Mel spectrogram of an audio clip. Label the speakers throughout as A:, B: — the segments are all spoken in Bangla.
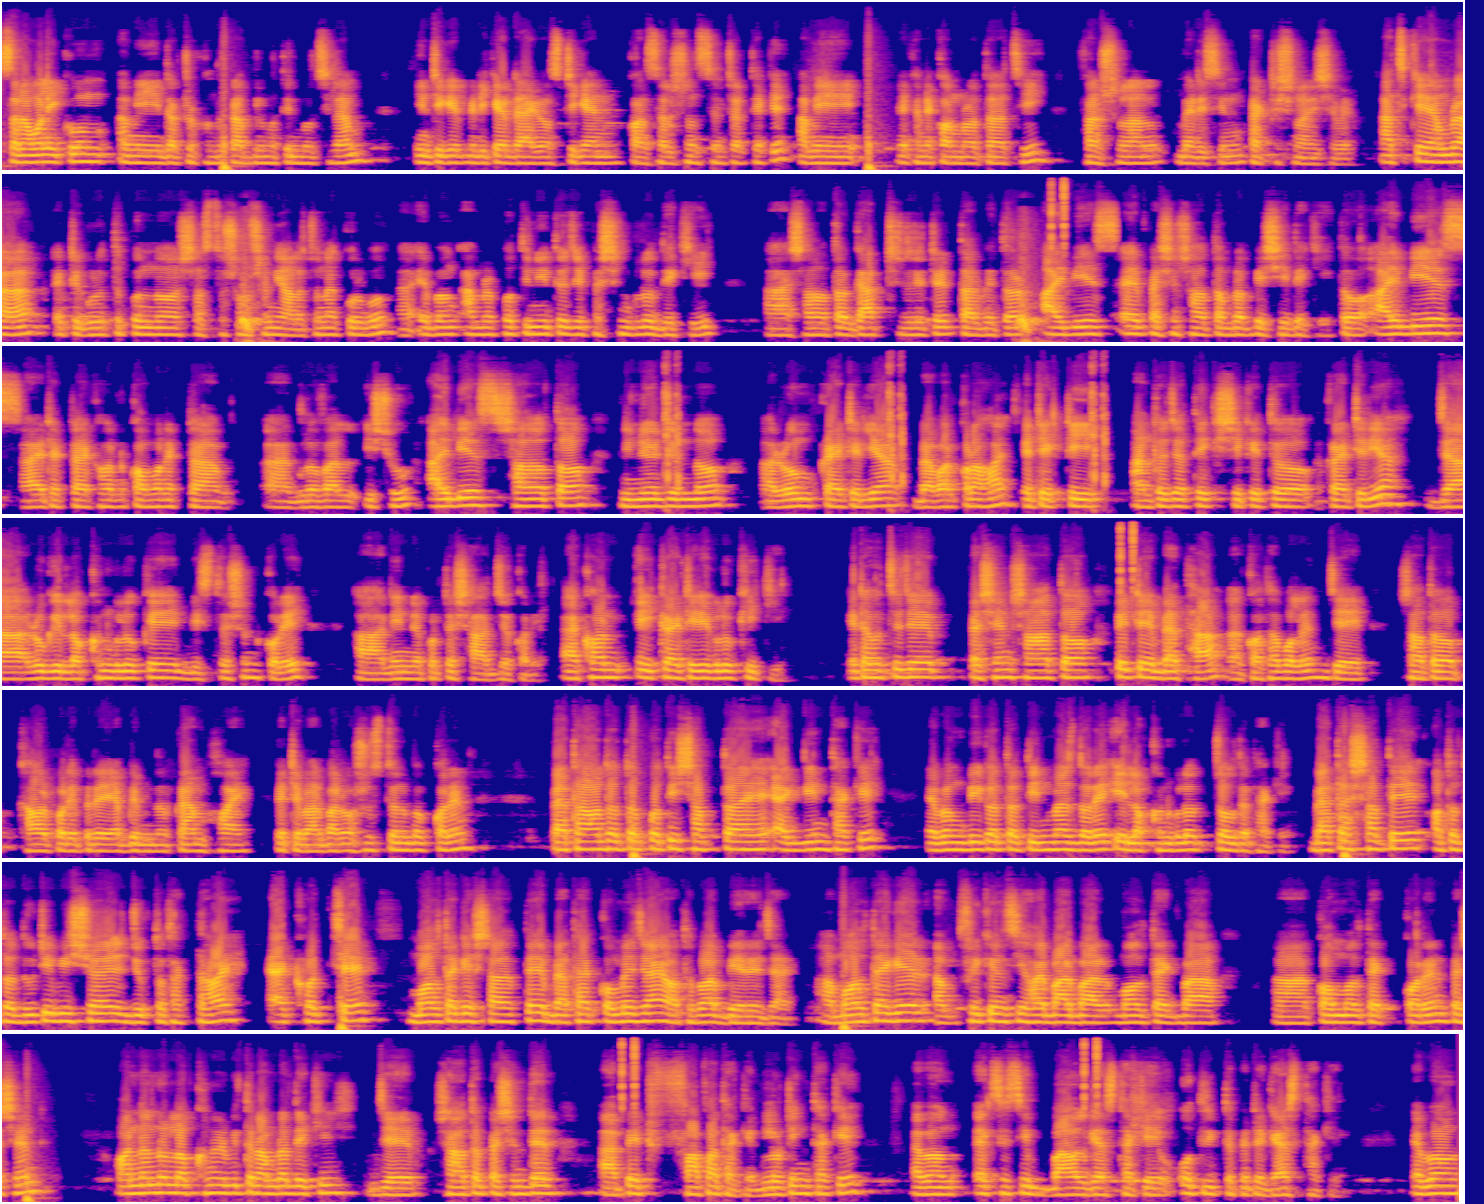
A: আসসালামু আলাইকুম। আমি ডক্টর খন্দকার আব্দুল মতিন বলছিলাম integrate medical diagnostic and consultation centre থেকে। আমি এখানে কর্মরত আছি ফাংশনাল মেডিসিন প্র্যাকটিশনার হিসেবে। আজকে আমরা একটি গুরুত্বপূর্ণ স্বাস্থ্য সমস্যা নিয়ে আলোচনা করব, এবং আমরা প্রতিনিয়ত যে পেশেন্টগুলো দেখি সাধারণত গাট রিলেটেড তার ভিতর আইবিএস এর পেশেন্ট সাধারণত আমরা বেশি দেখি। তো আইবিএস এটা একটা এখন কমন একটা গ্লোবাল ইস্যু আইবিএস সাধারণত নির্ণয়ের জন্য রোম ক্রাইটেরিয়া ব্যবহার করা হয়। এটি একটি আন্তর্জাতিক স্বীকৃত ক্রাইটেরিয়া যা রোগীর লক্ষণগুলোকে বিশ্লেষণ করে নির্ণয় করতে সাহায্য করে। এখন এই ক্রাইটেরিয়াগুলো কি কি? এটা হচ্ছে যে পেশেন্ট সাধারণত পেটে ব্যথা কথা বলেন যে সাধারণত খাওয়ার পরে পেটে অ্যাবডোমিনাল ক্রাম্প হয়, পেটে বারবার অসুস্থ অনুভব করেন। ব্যথা অন্তত প্রতি সপ্তাহে একদিন থাকে। এবং বিগত তিন মাস ধরে এই লক্ষণগুলো চলতে থাকে। ব্যথার সাথে অন্তত দুটি বিষয়ে যুক্ত থাকতে হয়। এক হচ্ছে মলত্যাগের সাথে ব্যথা কমে যায় অথবা বেড়ে যায়। মলত্যাগের ফ্রিকোয়েন্সি হয় বারবার মলত্যাগ বা কম মলত্যাগ করেন পেশেন্ট অন্যান্য লক্ষণের ভিতর আমরা দেখি যে সাধারণত পেশেন্টের পেট ফাঁপা থাকে ব্লোটিং থাকে এবং এক্সেসিভ বাউল গ্যাস থাকে, অতিরিক্ত পেটে গ্যাস থাকে এবং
